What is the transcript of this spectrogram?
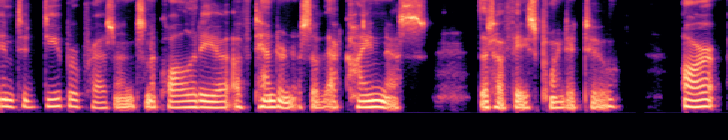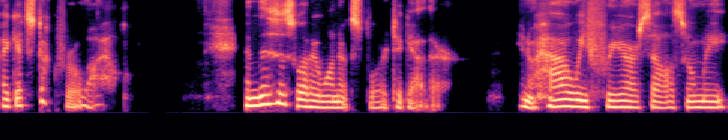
into deeper presence and a quality of tenderness, of that kindness that Hafez pointed to, or I get stuck for a while. And this is what I want to explore together. You know, how we free ourselves when we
